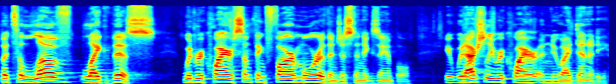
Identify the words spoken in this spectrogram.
but to love like this would require something far more than just an example. It would actually require a new identity,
